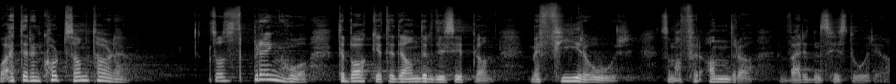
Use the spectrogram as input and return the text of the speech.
Og etter en kort samtale så sprenger hun tilbake til de andre disiplene med fire ord som har forandra verdenshistoria.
